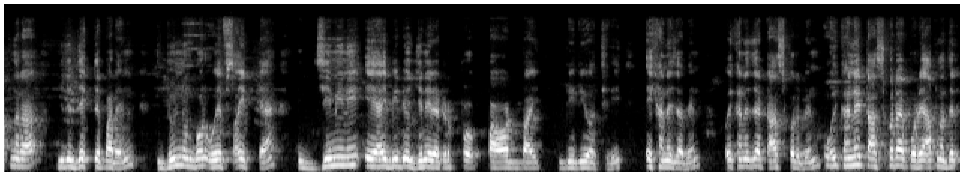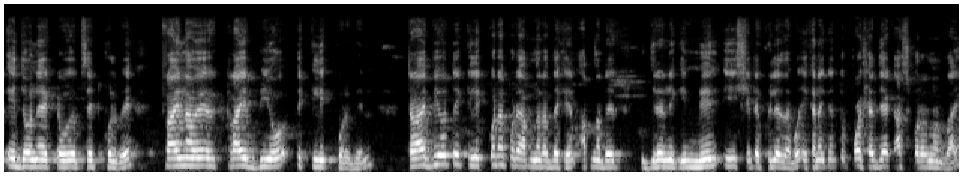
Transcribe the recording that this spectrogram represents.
আপনারা যদি দেখতে পারেন, দুই নম্বর ওয়েবসাইটটা Gemini AI video generator powered by video three এখানে যাবেন। ওইখানে যে টাচ করবেন, ওইখানে টাচ করার পরে আপনাদের এই ধরনের একটা ওয়েবসাইট খুলবে। ট্রাই নাও ট্রাই বিওতে ক্লিক করবেন। ট্রাই বিওতে ক্লিক করার পরে আপনারা দেখেন আপনাদের যেটা নাকি মেন ই সেটা খুলে যাব। এখানে কিন্তু পয়সা দিয়ে কাজ করানো যায়।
